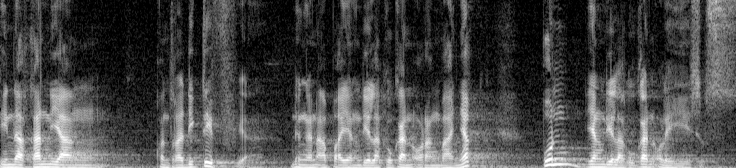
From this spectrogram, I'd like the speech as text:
Tindakan yang kontradiktif ya dengan apa yang dilakukan orang banyak pun yang dilakukan oleh Yesus.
